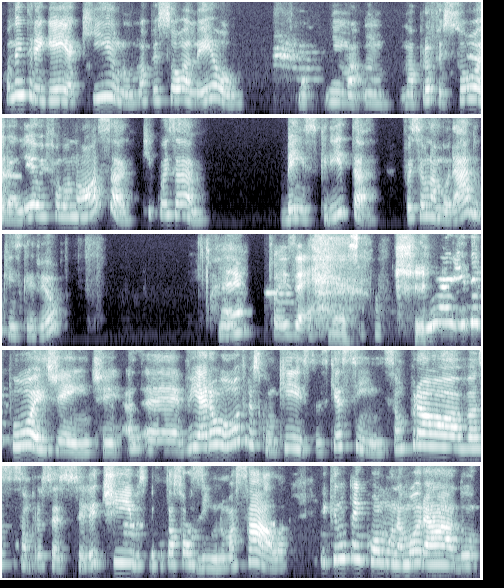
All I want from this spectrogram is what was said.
Quando eu entreguei aquilo, uma pessoa leu, uma, uma, uma professora leu e falou: Nossa, que coisa bem escrita. Foi seu namorado quem escreveu? Né? Pois é. Que... E aí depois, gente, é, vieram outras conquistas que, assim, são provas, são processos seletivos, que você está sozinho numa sala e que não tem como o namorado,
